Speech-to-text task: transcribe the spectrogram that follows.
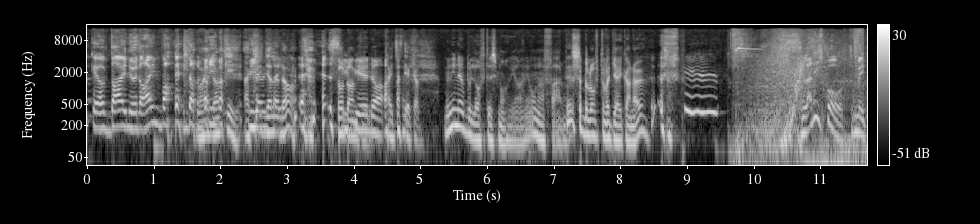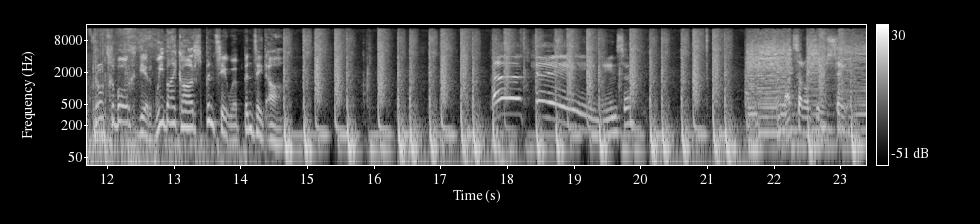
Okay, op daai noot, daai baie dankie. Dankie. Ek sien julle tyd. Tot dan. daar. Uitstekend. Moenie nou beloftes maak ja, nie onaanvaarbaar. Dis 'n belofte wat jy kan hou. Sluddy Sport met trots geborg deur webycars.co.za. Okay, mense. Wat sal ons nou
